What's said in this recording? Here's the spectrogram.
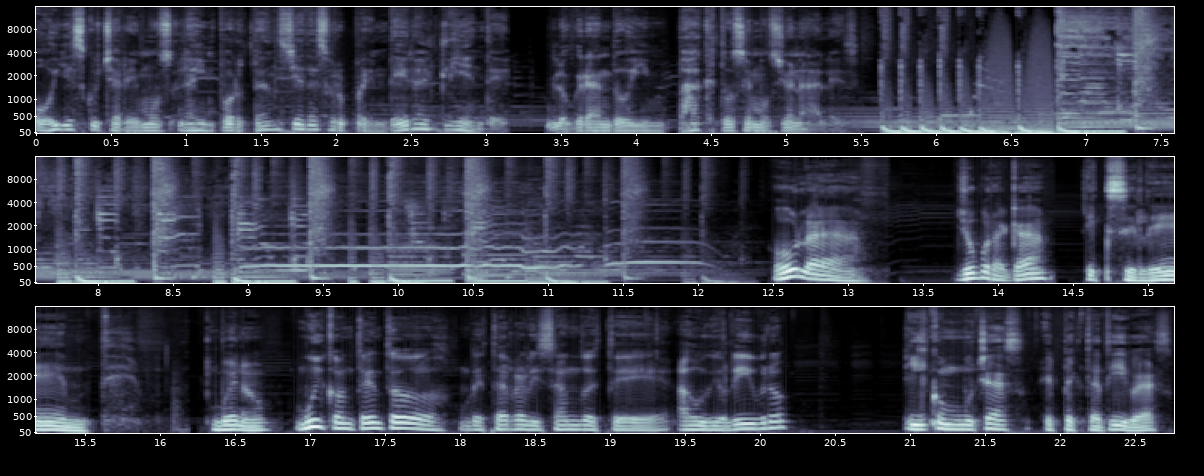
Hoy escucharemos la importancia de sorprender al cliente logrando impactos emocionales. Hola, yo por acá, excelente. Bueno, muy contento de estar realizando este audiolibro y con muchas expectativas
